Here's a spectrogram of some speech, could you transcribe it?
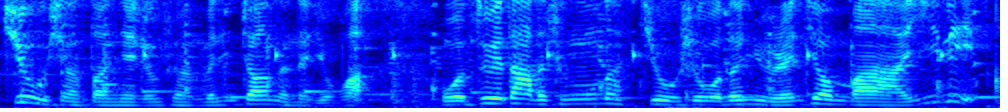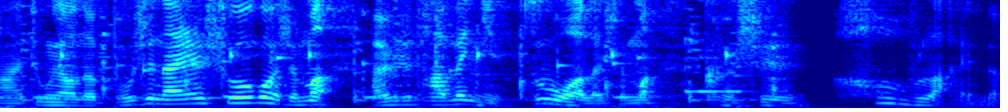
就像当年流传文章的那句话：“我最大的成功呢，就是我的女人叫马伊琍啊！重要的不是男人说过什么，而是他为你做了什么。可是后来呢？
